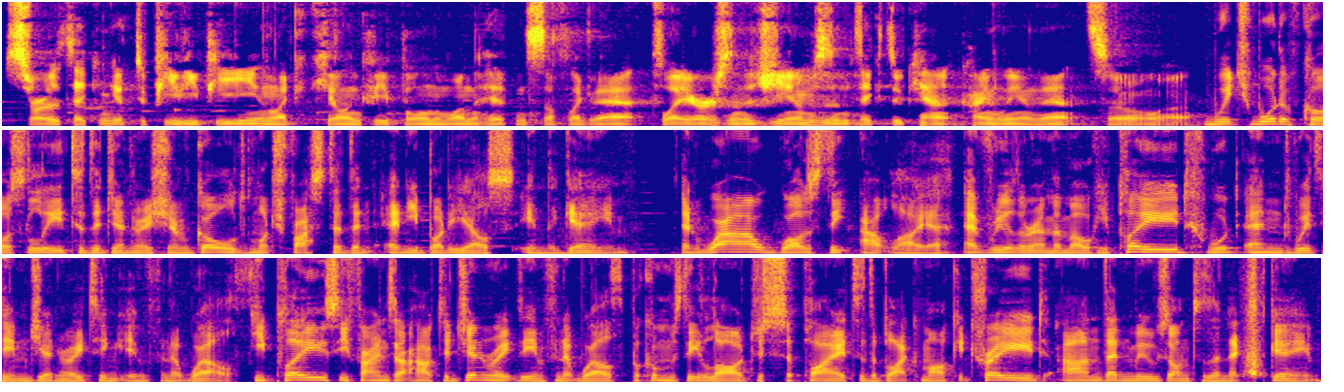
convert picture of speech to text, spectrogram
started taking it to PvP and like killing people in one hit and stuff like that. Players and the GMs didn't take too kindly on that, so uh... which would of course lead to the generation of gold much faster than anybody else in the game. And WoW was the outlier. Every other MMO he played would end with him generating infinite wealth. He plays, he finds out how to generate the infinite wealth, becomes the largest supplier to the black market trade, and then moves on to the next game.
